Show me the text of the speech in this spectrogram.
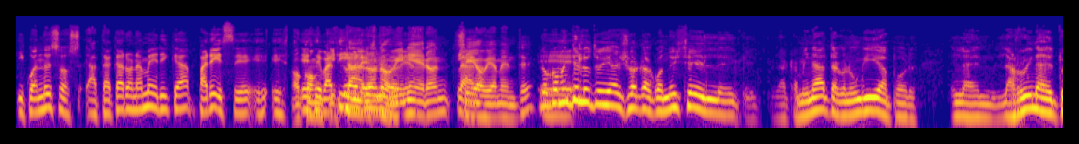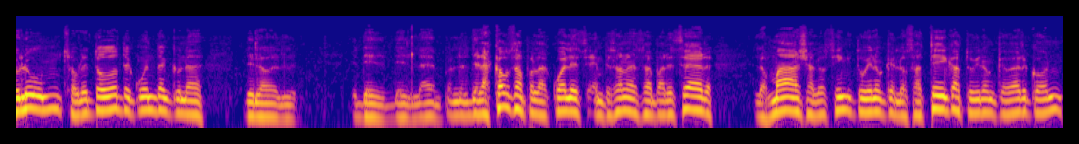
Y cuando esos atacaron América, parece, es, O es debatible. conquistaron o todavía. vinieron, sí, obviamente. Lo Eh, comenté el otro día yo acá, cuando hice el, eh, que- la caminata con un guía por en la, en las ruinas de Tulum, sobre todo, te cuentan que una de, lo- de, de la- de las causas por las cuales empezaron a desaparecer los mayas, los incas, tuvieron que, los aztecas tuvieron que ver con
